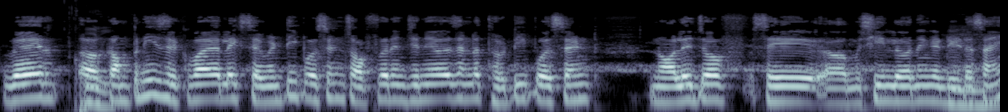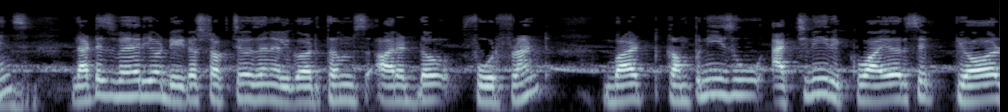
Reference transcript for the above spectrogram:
where uh, cool. uh, companies require like 70% software engineers and a 30% knowledge of say uh, machine learning and data mm. science that is where your data structures and algorithms are at the forefront but companies who actually require say pure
